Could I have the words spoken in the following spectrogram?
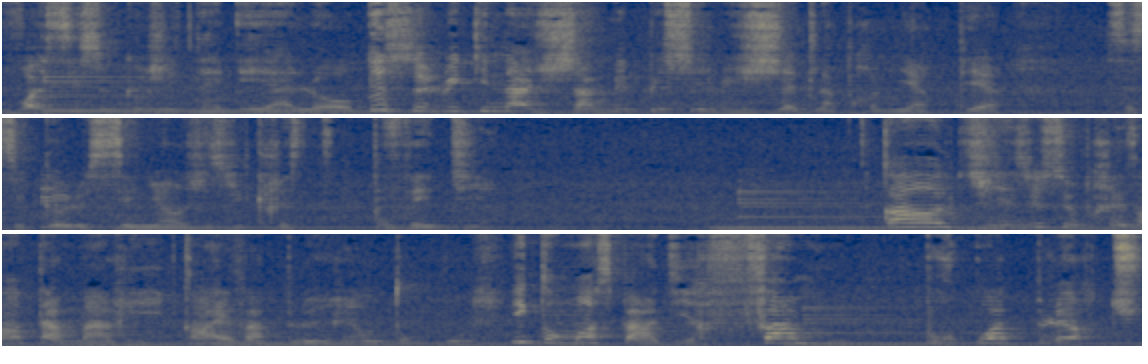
voici ce que j'étais. Et alors, que celui qui n'a jamais péché lui jette la première pierre. C'est ce que le Seigneur Jésus-Christ pouvait dire. Quand Jésus se présente à Marie, quand elle va pleurer au tombeau, il commence par dire, femme, pourquoi pleures-tu?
